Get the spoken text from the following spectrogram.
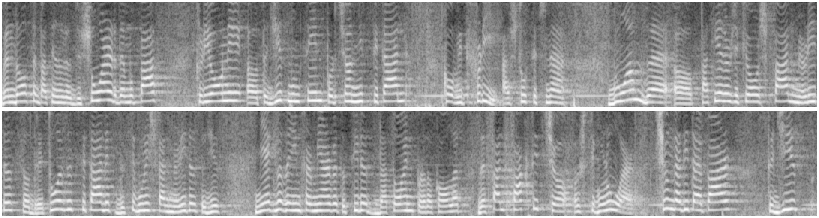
vendosen pacientët e dyshuar dhe më pas krijoni të gjithë mundësinë për të qenë një spital Covid free, ashtu siç ne duam dhe patjetër që kjo është falë meritës së drejtuesit të spitalit dhe sigurisht falë meritës të gjithë mjekëve dhe infermierëve të cilët zbatojnë protokollet dhe falë faktit që është siguruar që nga dita e parë Të gjithë,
